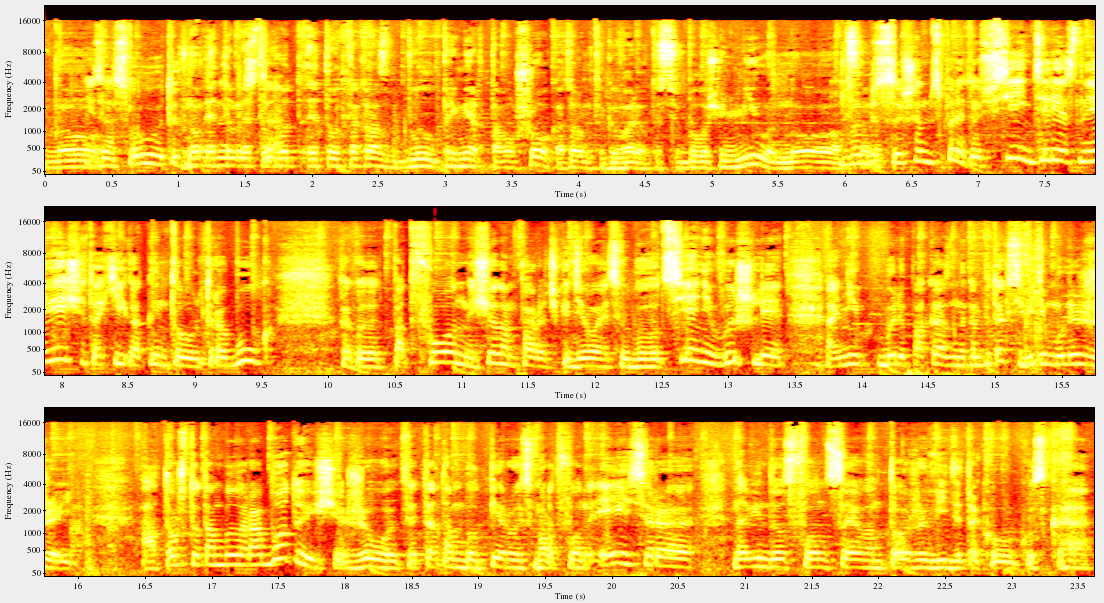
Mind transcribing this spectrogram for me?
Но, и засовывают их но это, это, вот, это вот как раз был пример того шоу, о котором ты говорил. То есть было очень мило, но... Ну, абсолютно... Ну, совершенно бесполезно. То есть все интересные вещи, такие как Intel Ultrabook, как вот этот подфон, еще там парочка девайсов было. Вот все они вышли, они были показаны на компьютере в виде муляжей. А то, что там было работающее, живое, это там был первый смартфон Acer на Windows Phone 7, тоже в виде такого куска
